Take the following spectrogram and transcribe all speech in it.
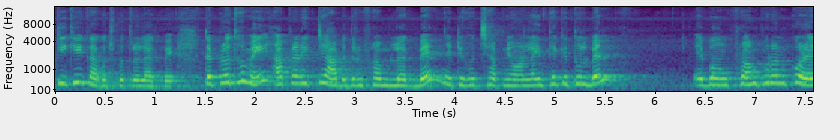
কি কি কাগজপত্র লাগবে? তো প্রথমেই আপনার একটি আবেদন ফর্ম লাগবে, এটি হচ্ছে আপনি অনলাইন থেকে তুলবেন এবং ফর্ম পূরণ করে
